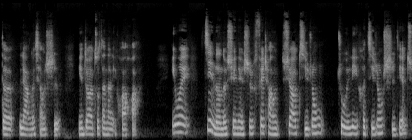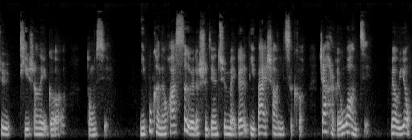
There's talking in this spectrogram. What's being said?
的两个小时，你都要坐在那里画画。因为技能的训练是非常需要集中注意力和集中时间去提升的一个东西。你不可能花四个月的时间去每个礼拜上一次课，这样很容易忘记。没有用，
